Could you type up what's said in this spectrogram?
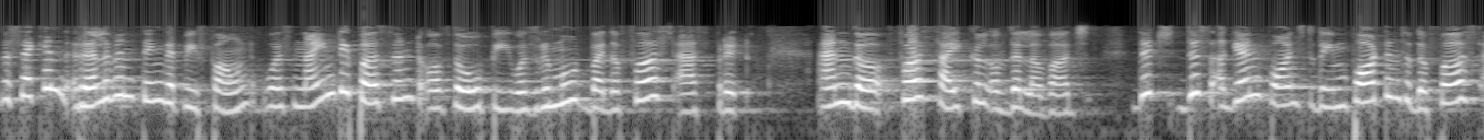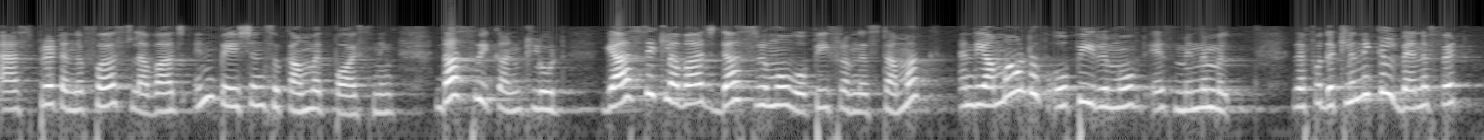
The second relevant thing that we found was 90% of the OP was removed by the first aspirate and the first cycle of the lavage. This, this, again points to the importance of the first aspirate and the first lavage in patients who come with poisoning. Thus we conclude gastric lavage does remove OP from the stomach and the amount of OP removed is minimal. Therefore the clinical benefit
